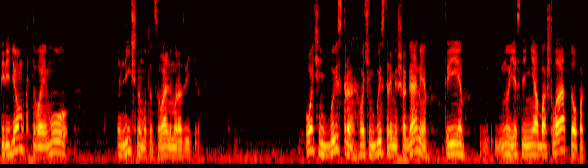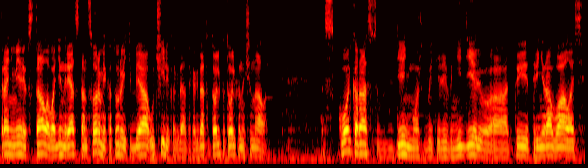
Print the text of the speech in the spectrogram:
перейдем к твоему личному танцевальному развитию. Очень быстро, очень быстрыми шагами ты, ну, если не обошла, то, по крайней мере, встала в один ряд с танцорами, которые тебя учили когда-то, когда ты только-только начинала. Сколько раз в день, может быть, или в неделю а, ты тренировалась,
